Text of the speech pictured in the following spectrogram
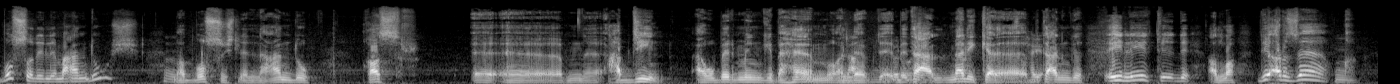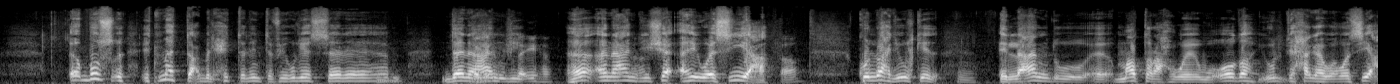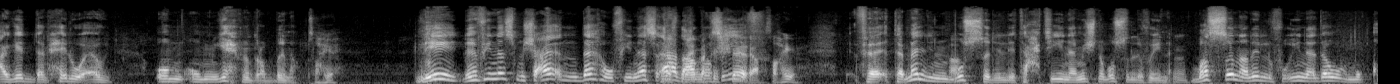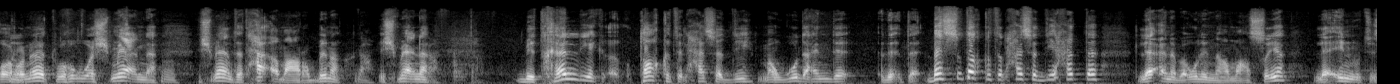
بص للي ما عندوش ما تبصش للي عنده قصر آه، آه، عابدين أو برمنجهام ولا بت- بتاع الملكة صحيح. بتاع. إيه ليه دي؟ الله دي أرزاق. بص اتمتع بالحتة اللي أنت فيها قول يا سلام ده أنا عندي. ها أنا عندي شقة هي وسيعة. كل واحد يقول كده. اللي عنده آه، مطرح وأوضة يقول دي حاجة وسيعة جدا حلوة قوي. قوم قوم يحمد ربنا. صحيح. ليه؟ لأن في ناس مش عندها وفي ناس قاعدة على الرصيف صحيح. فتملي نبص للي تحتينا مش نبص للي فوقينا. بصنا للي فوقينا ده والمقارنات وهو اشمعنى اشمعنى تتحقق مع ربنا. نعم. اشمعنى نعم. بتخلي طاقة الحسد دي موجودة عند بس طاقة الحسد دي حتى لا أنا بقول إنها معصية لأنه 90%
